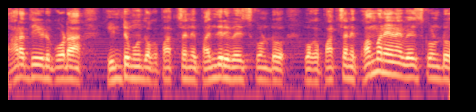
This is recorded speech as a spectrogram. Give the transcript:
భారతీయుడు కూడా ఇంటి ముందు ఒక పచ్చని పందిరి వేసుకుంటూ ఒక పచ్చని కొమ్మనైనా వేసుకుంటూ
